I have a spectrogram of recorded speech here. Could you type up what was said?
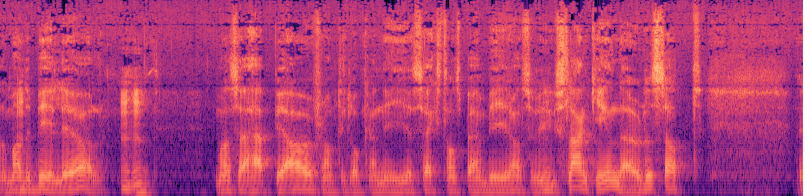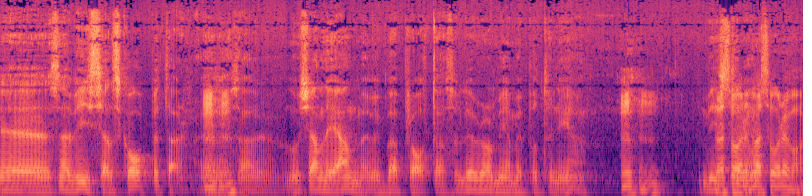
De hade billig öl. Mhm. De hade så happy hour fram till klockan nio, 16 spänn bira. Så vi slank in där och då satt eh, sån här vissällskapet där. Eh, så här, de kände igen mig, vi började prata. Så lurade de med mig på turné. Mhm. Visste Vad så, det, vad så det var?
